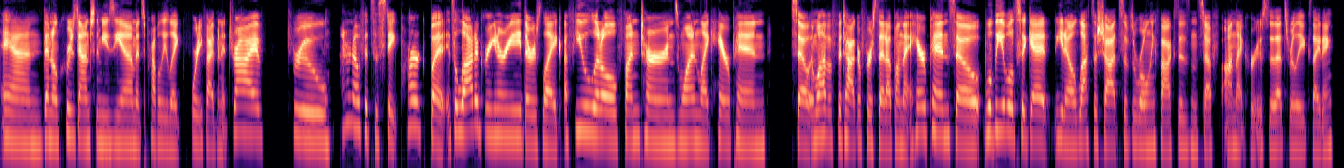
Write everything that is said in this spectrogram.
and then it'll cruise down to the museum it's probably like 45 minute drive through i don't know if it's a state park but it's a lot of greenery there's like a few little fun turns one like hairpin so, and we'll have a photographer set up on that hairpin. So, we'll be able to get, you know, lots of shots of the rolling foxes and stuff on that cruise. So, that's really exciting.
